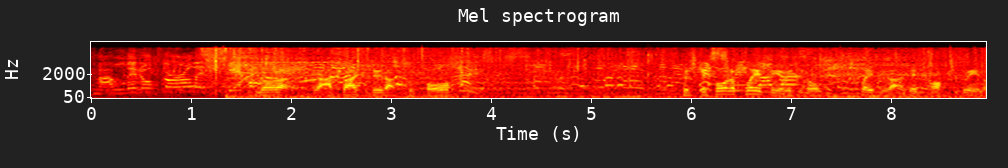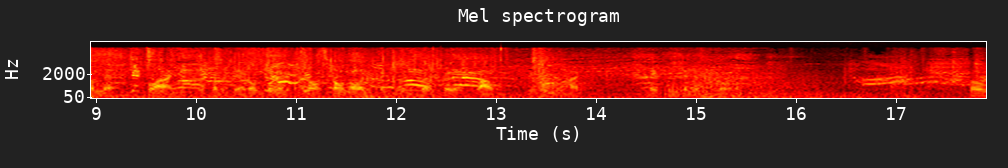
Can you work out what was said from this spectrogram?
My little girl is giving. No, that, that- I tried to do that before. Because before I played the original playthrough that I did off screen on the blind, which obviously I don't do anything, I don't, don't know anything, so I just went through it while we were like making dinner before. So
